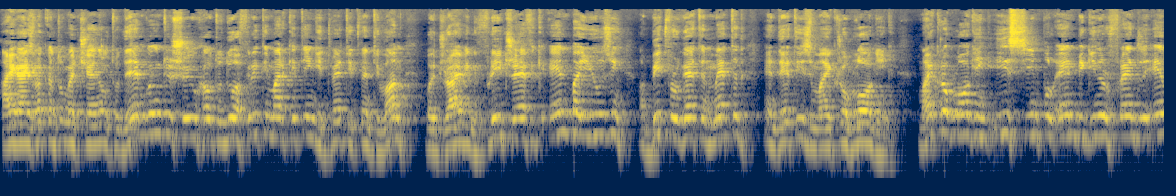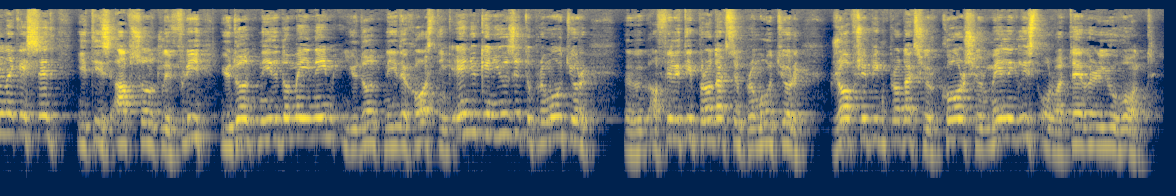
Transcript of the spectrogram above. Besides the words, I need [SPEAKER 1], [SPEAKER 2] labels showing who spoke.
[SPEAKER 1] Hi guys, welcome to my channel. Today I'm going to show you how to do affiliate marketing in 2021 by driving free traffic and by using a bit forgotten method and that is microblogging. Microblogging is simple and beginner friendly and like I said, it is absolutely free. You don't need a domain name, you don't need a hosting and you can use it to promote your uh, affiliate products, to promote your dropshipping products, your course, your mailing list or whatever you want.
